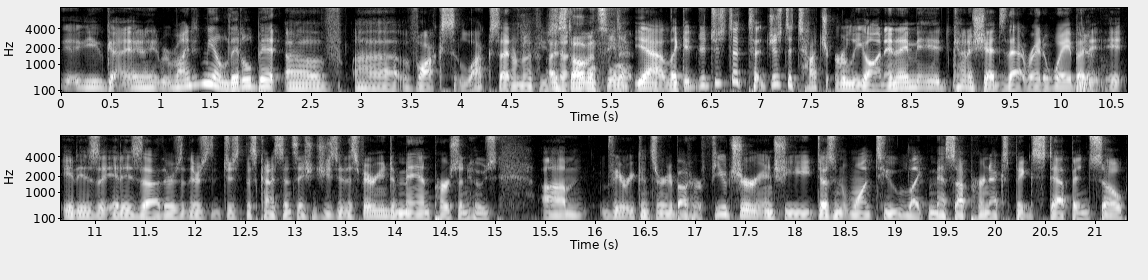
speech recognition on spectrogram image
you got, it reminded me a little bit of uh, Vox Lux. I don't know if you. I saw, still haven't seen it. yeah, like it, it just a t- just a touch early on, and I mean it kind of sheds that right away. But Yeah. it, it, it is it is uh, there's there's just this kind of sensation. She's this very in demand person who's um, very concerned about her future, and she doesn't want to like mess up her next big step. And so,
